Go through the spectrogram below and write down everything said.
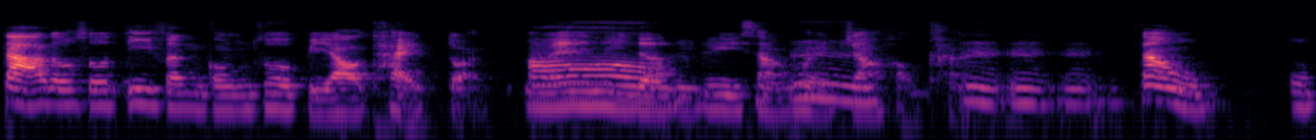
大家都说第一份工作不要太短，因为你的履历上会比较好看。嗯嗯嗯但我我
